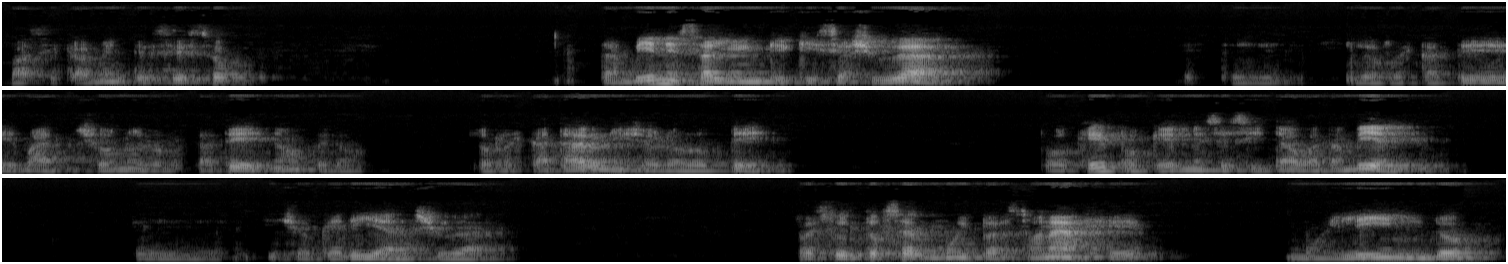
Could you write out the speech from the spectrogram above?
Básicamente es eso. También es alguien que quise ayudar. Este, lo rescaté, bueno, yo no lo rescaté, ¿no? Pero lo rescataron y yo lo adopté. ¿Por qué? Porque él necesitaba también. Eh, y yo quería ayudar. Resultó ser muy personaje, muy lindo,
